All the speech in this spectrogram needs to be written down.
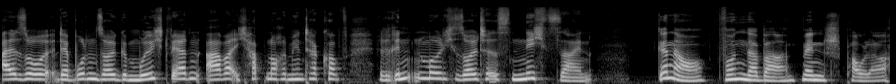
Also der Boden soll gemulcht werden, aber ich habe noch im Hinterkopf, Rindenmulch sollte es nicht sein. Genau, wunderbar. Mensch, Paula.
